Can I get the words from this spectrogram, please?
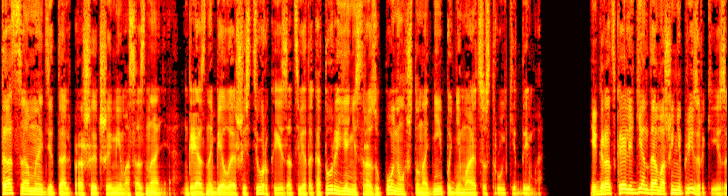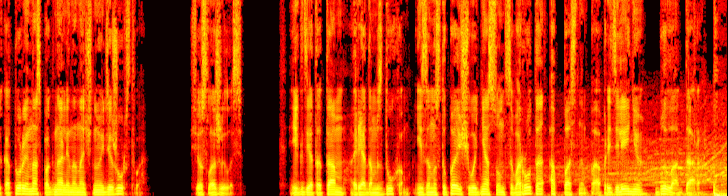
Та самая деталь, прошедшая мимо сознания, грязно-белая шестерка, из-за цвета которой я не сразу понял, что над ней поднимаются струйки дыма. И городская легенда о машине-призраке, из-за которой нас погнали на ночное дежурство. Все сложилось. И где-то там, рядом с духом, из-за наступающего дня солнцеворота, опасным по определению, была Дара.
